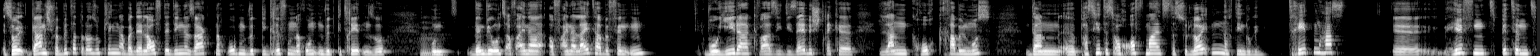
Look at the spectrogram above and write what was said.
es soll gar nicht verbittert oder so klingen, aber der Lauf der Dinge sagt, nach oben wird gegriffen, nach unten wird getreten, so. Mhm. Und wenn wir uns auf einer, auf einer Leiter befinden, wo jeder quasi dieselbe Strecke lang hochkrabbeln muss, dann äh, passiert es auch oftmals, dass du Leuten, nachdem du getreten hast, äh, hilfend, bittend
